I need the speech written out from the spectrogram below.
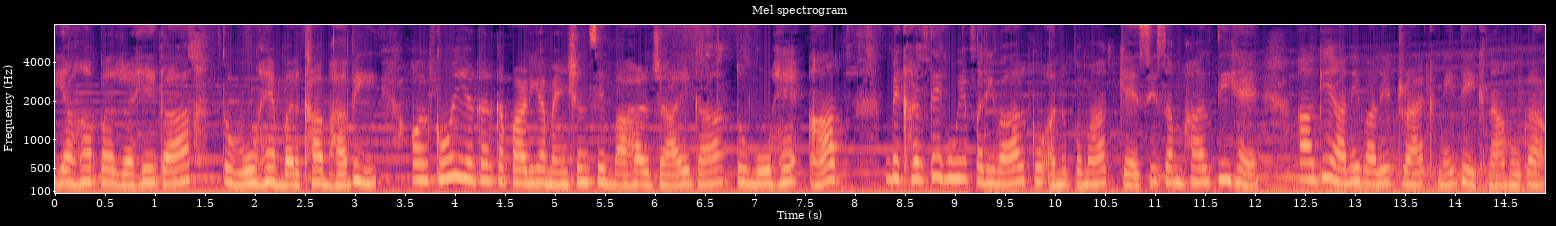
यहाँ पर रहेगा तो वो है बरखा भाभी। और कोई अगर कपाड़िया मेंशन से बाहर जाएगा तो वो है आप। बिखरते हुए परिवार को अनुपमा कैसे संभालती है? आगे आने वाले ट्रैक में देखना होगा।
